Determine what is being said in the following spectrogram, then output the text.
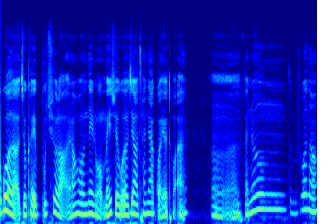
过的就可以不去了，然后那种没学过的就要参加管乐团。嗯，反正怎么说呢，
